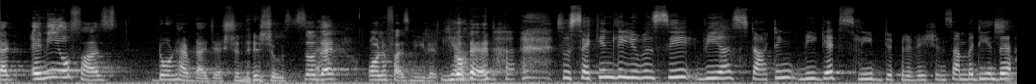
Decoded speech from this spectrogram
that any of us don't have digestion issues. So that all of us need it. Yeah. Go ahead. so secondly, you will see we are starting, we get sleep deprivation. Somebody in the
